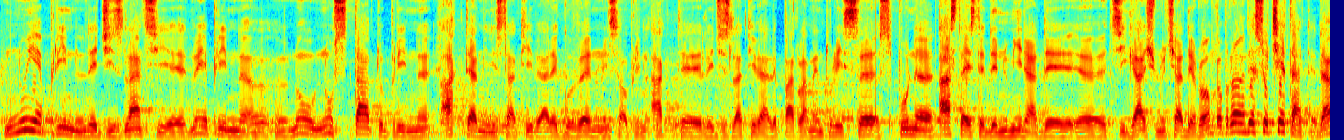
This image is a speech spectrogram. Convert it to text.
nu e prin legislație, nu e prin, uh, nu, nu statul prin acte administrative ale guvernului sau prin acte legislative ale Parlamentului să spună asta este denumirea de uh, țigan și nu cea de rom, o problemă de societate, da?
